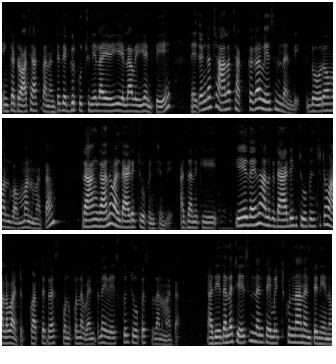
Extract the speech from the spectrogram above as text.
ఇంకా డ్రా చేస్తానంటే దగ్గర కూర్చుని ఇలా వెయ్యి ఇలా వెయ్యి అంటే నిజంగా చాలా చక్కగా వేసిందండి. డోరోమన్ బొమ్మ అనమాట రాగానే వాళ్ళ డాడీకి చూపించింది. దానికి ఏదైనా వాళ్ళకి డాడీకి చూపించడం అలవాటు. కొత్త డ్రెస్ కొనుక్కున్న వెంటనే వేసుకుని చూపిస్తుంది అనమాట అది ఏదైనా చేసిందంటే మెచ్చుకున్నానంటే నేను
